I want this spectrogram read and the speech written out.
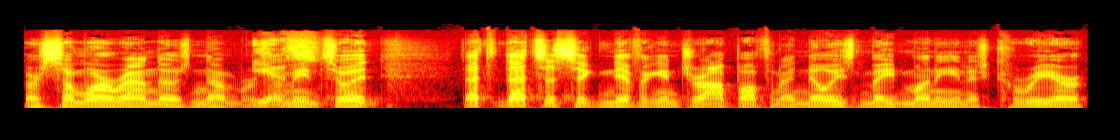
or somewhere around those numbers. Yes. I mean, so it that's that's a significant drop off, and I know he's made money in his career.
